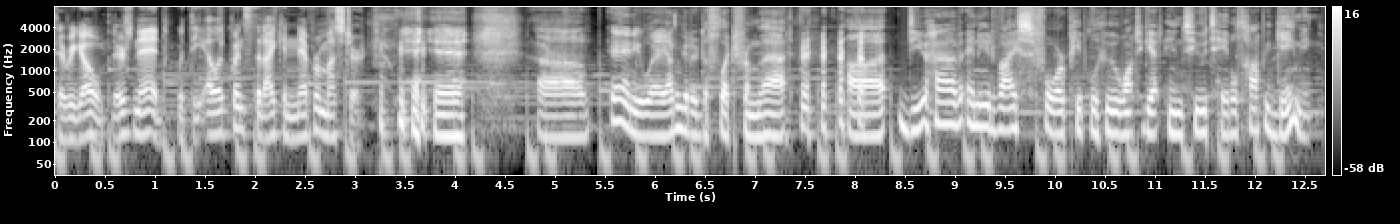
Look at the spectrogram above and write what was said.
There we go. There's Ned with the eloquence that I can never muster. Uh, anyway, I'm going to deflect from that. Uh, do you have any advice for people who want to get into tabletop gaming?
